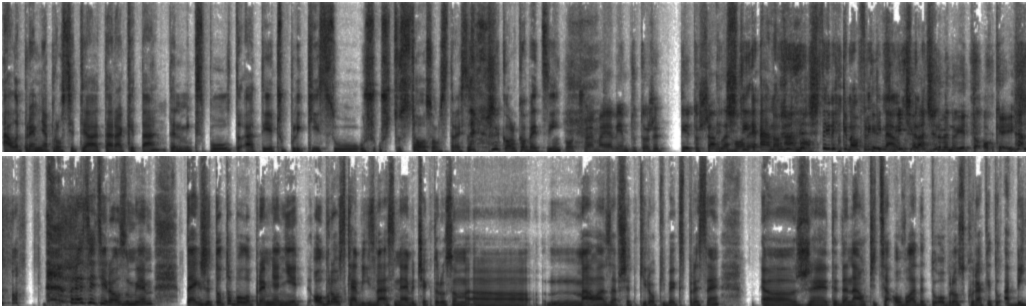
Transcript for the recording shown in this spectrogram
Ale pre mňa proste tá, tá raketa, ten mixpult a tie čupliky sú, už, už z toho som v strese, že koľko vecí. Počujem a ja viem tuto, že tieto šable Šty, hore. Áno, áno. štyri knofliky na na červeno, je to OK. Áno, presne ti rozumiem. Takže toto bolo pre mňa nie, obrovská výzva, asi najväčšia, ktorú som uh, mala za všetky roky v Exprese Eh, že teda naučiť sa ovládať tú obrovskú raketu a byť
